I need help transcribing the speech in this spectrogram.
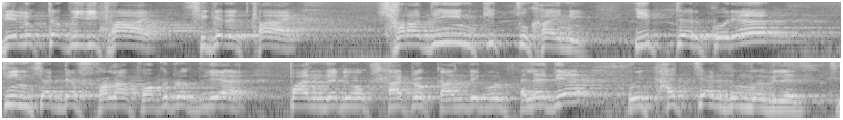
যে লোকটা বিড়ি খায়, সিগারেট খায়, সারাদিন কিচ্ছু খায়নি। ইফতার করে তিন চারটা শলা পকেটত লিয়া পাঞ্জাবি হোক, শার্ট হোক কান্দের উপর ফেলে দিয়ে ওই খাচ্ছে আর জুম্মা বিলে দিচ্ছি।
